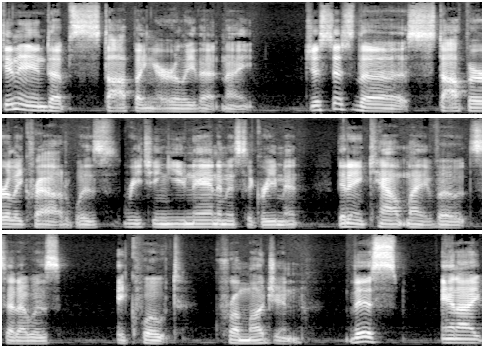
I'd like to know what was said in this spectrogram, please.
didn't end up stopping early that night. Just as the stop early crowd was reaching unanimous agreement, they didn't count my vote, said I was a quote, curmudgeon. This, and I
